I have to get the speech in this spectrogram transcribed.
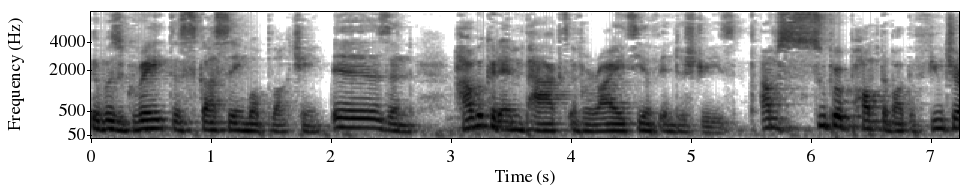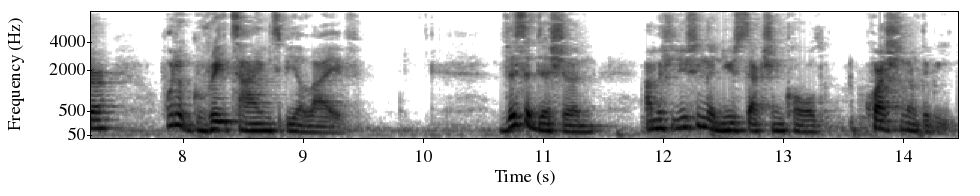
It was great discussing what blockchain is and how it could impact a variety of industries. I'm super pumped about the future. What a great time to be alive. This edition, I'm introducing a new section called Question of the Week.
